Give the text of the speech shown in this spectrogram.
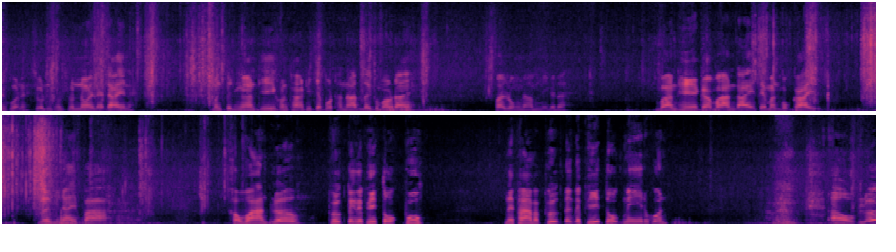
ทุกคนนะชนชนชนน้อยและได้นะมันเป็นงานที่ค่อนข้างที่จะบทถนัดเลยก็เว้าได้ฝ่ายลงน้ำนี่ก็ได้ว่านแห่กับว่านได้แต่มันบกไก่เลยไม่ได้ป่า เขาว่านเพลอพึกตั้งแต่พีตกผู้ในผ้าแบบพึกตั้งแต่พีตกนี่ทุกคน เอาเลอ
